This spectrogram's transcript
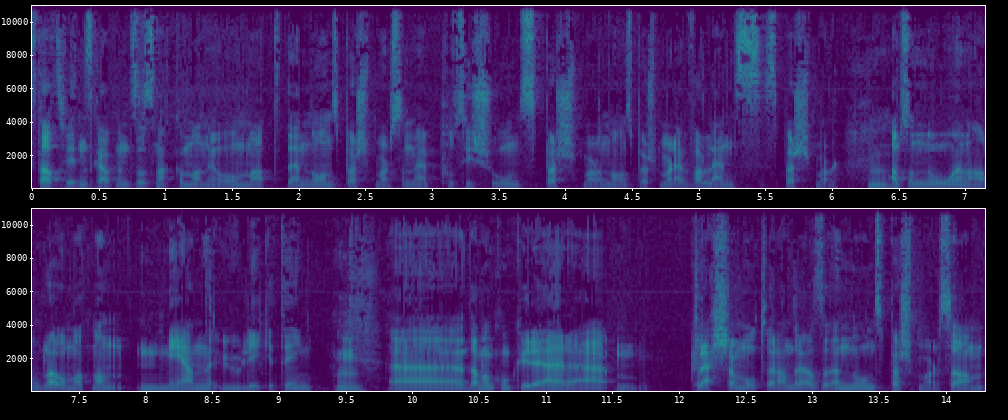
statsvitenskapen så snakker man jo om at det er noen spørsmål som er posisjonsspørsmål, og noen spørsmål er valensspørsmål. Mm. Altså noen handler om at man mener ulike ting, mm. eh, der man konkurrerer mm, klasjer mot hverandre. Altså det er noen spørsmål som,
